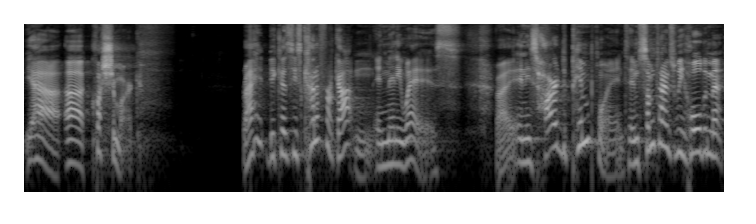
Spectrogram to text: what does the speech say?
yeah, uh, question mark. Right? Because he's kind of forgotten in many ways right? And he's hard to pinpoint. And sometimes we hold him at,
